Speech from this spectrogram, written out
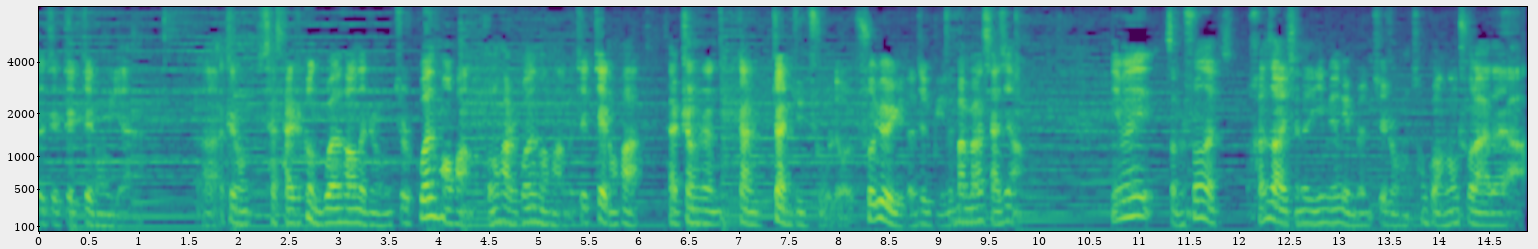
的这这这种语言，呃，这种才才是更官方的这种，就是官方话嘛。普通话是官方话嘛，这这种话才真正占占据主流。说粤语的这个比例慢慢下降。因为怎么说呢？很早以前的移民里面，这种从广东出来的呀，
